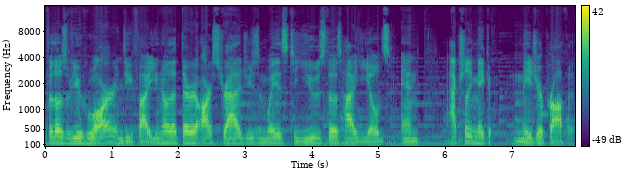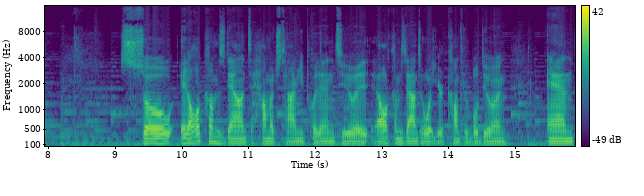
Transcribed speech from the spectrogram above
for those of you who are in DeFi, you know that there are strategies and ways to use those high yields and actually make a major profit. So it all comes down to how much time you put into it. It all comes down to what you're comfortable doing. And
